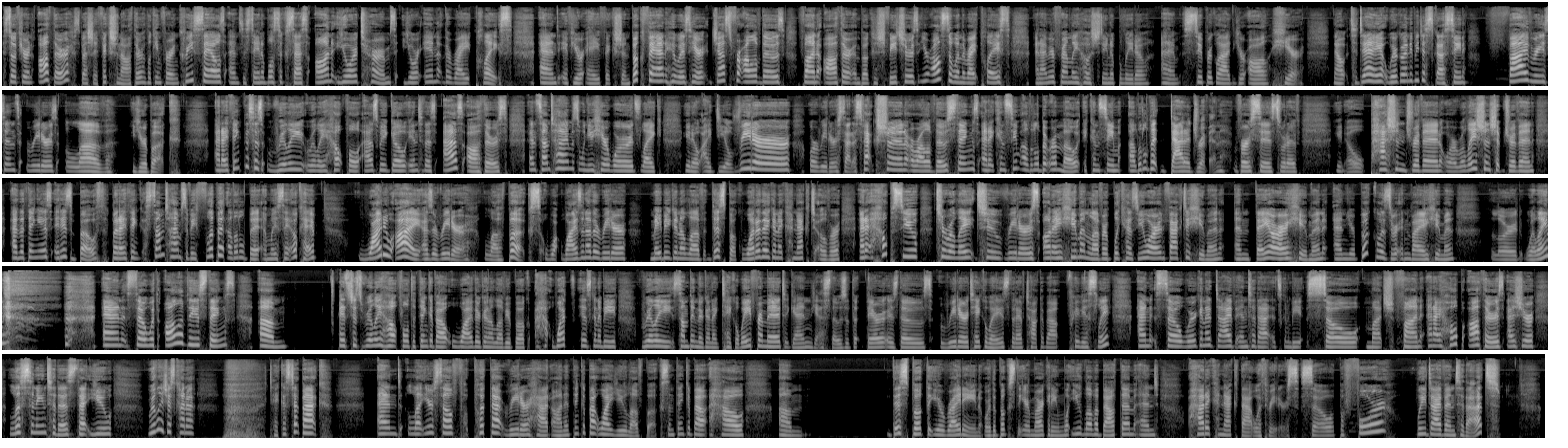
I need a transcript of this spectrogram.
So, if you're an author, especially a fiction author, looking for increased sales and sustainable success on your terms, you're in the right place. And if you're a fiction book fan who is here just for all of those fun author and bookish features, you're also in the right place. And I'm your friendly host, Janeen Ippolito, and I'm super glad you're all here. Now, today we're going to be discussing five reasons readers love your book. And I think this is really, really helpful as we go into this as authors. And sometimes when you hear words like, you know, ideal reader or reader satisfaction or all of those things, and it can seem a little bit remote, it can seem a little bit data driven versus sort of, you know, passion driven or relationship driven. And the thing is, it is both. But I think sometimes if we flip it a little bit and we say, okay, why do I, as a reader, love books? Why is another reader maybe going to love this book? What are they going to connect over? And it helps you to relate to readers on a human level because you are, in fact, a human and they are a human, and your book was written by a human, Lord willing. and so, with all of these things, um, it's just really helpful to think about why they're going to love your book. What is going to be really something they're going to take away from it? Again yes those are the there is those reader takeaways that i've talked about previously. And so we're going to dive into that. It's going to be so much fun. And i hope authors as you're listening to this that you really just kind of take a step back and let yourself put that reader hat on and think about why you love books and think about how um, this book that you're writing or the books that you're marketing, what you love about them, and how to connect that with readers. So before we dive into that,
